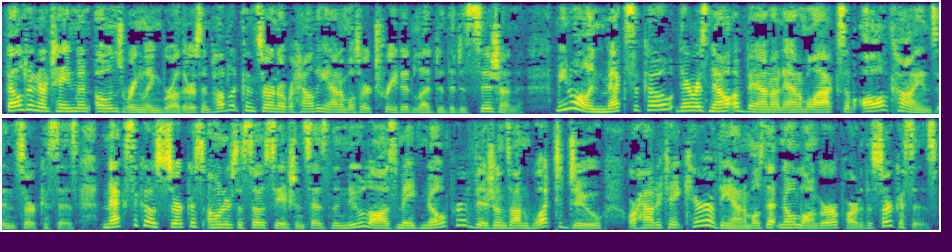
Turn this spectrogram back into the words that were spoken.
Feld Entertainment owns Ringling Brothers and public concern over how the animals are treated led to the decision. Meanwhile, in Mexico, there is now a ban on animal acts of all kinds in circuses. Mexico's Circus Owners Association says the new laws made no provisions on what to do or how to take care of the animals that no longer are part of the circuses.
